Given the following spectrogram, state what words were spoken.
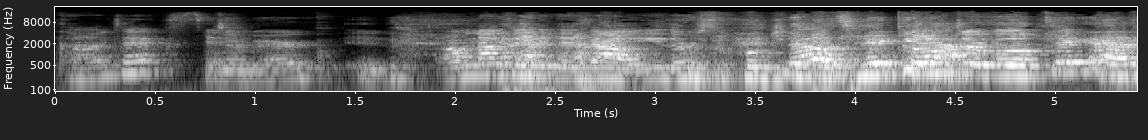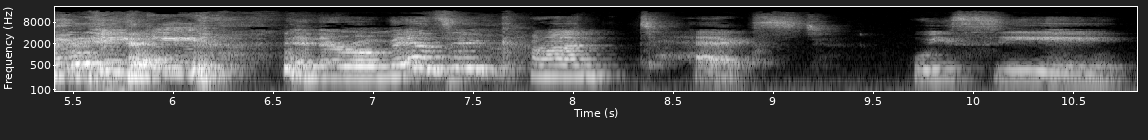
Context? In America, in, I'm not taking this out either, so just No, take get it out. comfortable. Take it out, Get take it kinky. in the romantic context, we see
